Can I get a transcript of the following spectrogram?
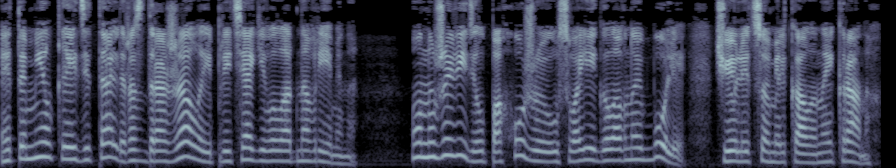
Эта мелкая деталь раздражала и притягивала одновременно — он уже видел похожую у своей головной боли, чье лицо мелькало на экранах.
